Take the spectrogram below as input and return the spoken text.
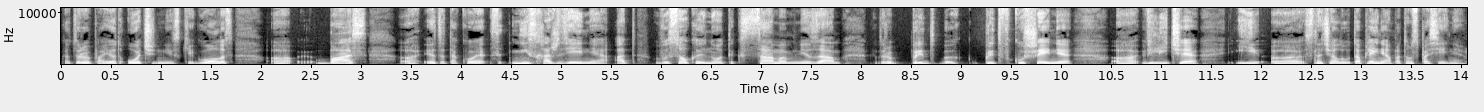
которую поет очень низкий голос. А, бас а, – это такое нисхождение от высокой ноты к самым низам, которое пред, предвкушение а, величия и сначала утопления, а потом спасения.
